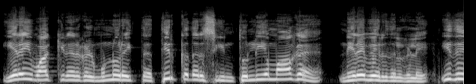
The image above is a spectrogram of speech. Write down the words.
இறை வாக்கினர்கள் முன்னுரைத்த தீர்க்கதரிசியின் துல்லியமாக நிறைவேறுதல்களே. இது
